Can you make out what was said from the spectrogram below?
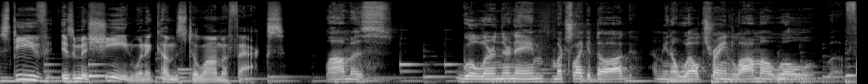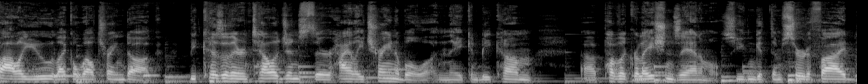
Steve is a machine when it comes to llama facts. Llamas will learn their name, much like a dog. I mean, a well trained llama will follow you like a well trained dog. Because of their intelligence, they're highly trainable and they can become uh, public relations animals. You can get them certified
